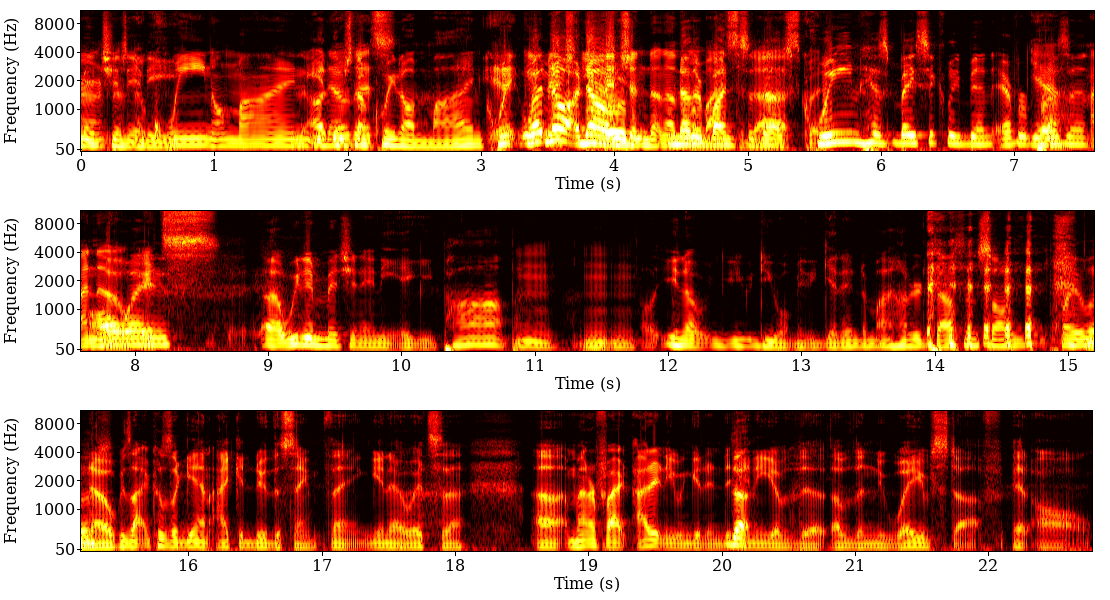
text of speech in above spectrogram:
didn't mention there's any no Queen on mine. You Oh, know, there's no Queen on mine. Queen, well, no, no, Another another bunch of Dust, Queen has basically been ever Yeah, present. I know, Always. it's- Uh, we didn't mention any Iggy Pop. Mm. You know, you, do you want me to get into my hundred thousand song playlist? No, because because again, I could do the same thing. You know, it's a uh, matter of fact, I didn't even get into The- any of the of the new wave stuff at all.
